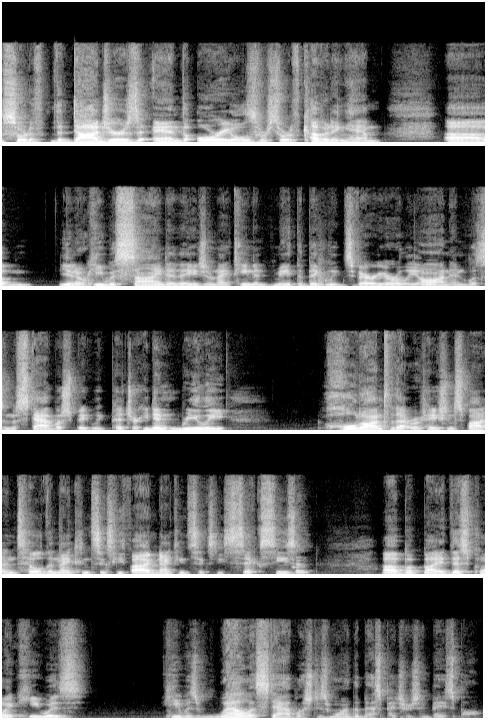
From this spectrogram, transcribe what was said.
sort of the Dodgers and the Orioles were sort of coveting him. Um, you know, he was signed at the age of 19 and made the big leagues very early on and was an established big league pitcher. He didn't really hold on to that rotation spot until the 1965 1966 season. Uh, but by this point, he was he was well established as one of the best pitchers in baseball.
